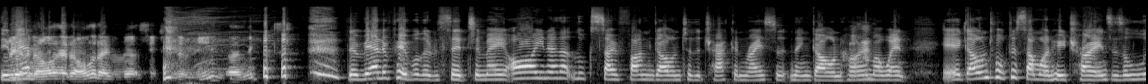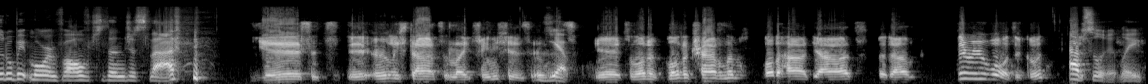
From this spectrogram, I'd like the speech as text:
the We haven't all had a holiday for about six or seven years, I think. the amount of people that have said to me, "Oh, you know that looks so fun going to the track and racing and then going home." I went, "Yeah, go and talk to someone who trains. Is a little bit more involved than just that." yes, it's early starts and late finishes. And Yep. it's- yeah, it's a lot of lot of travelling, a lot of hard yards, but um, the rewards are good. Absolutely.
